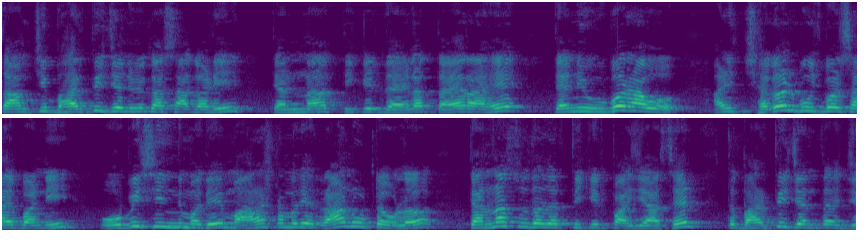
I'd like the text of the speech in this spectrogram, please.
तर आमची भारतीय जनविकास आघाडी त्यांना तिकीट द्यायला तयार आहे. त्यांनी उभं राहावं. आणि छगन भुजबळ साहेबांनी ओबीसीमध्ये महाराष्ट्रामध्ये रान उठवलं त्यांना सुद्धा जर तिकीट पाहिजे असेल तर भारतीय जनता ज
